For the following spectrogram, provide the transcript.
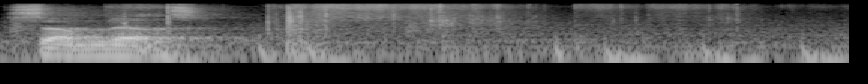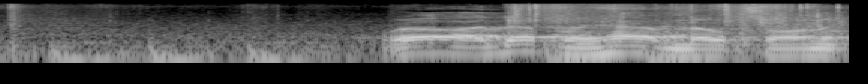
Something else. Well, I definitely have notes on it.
